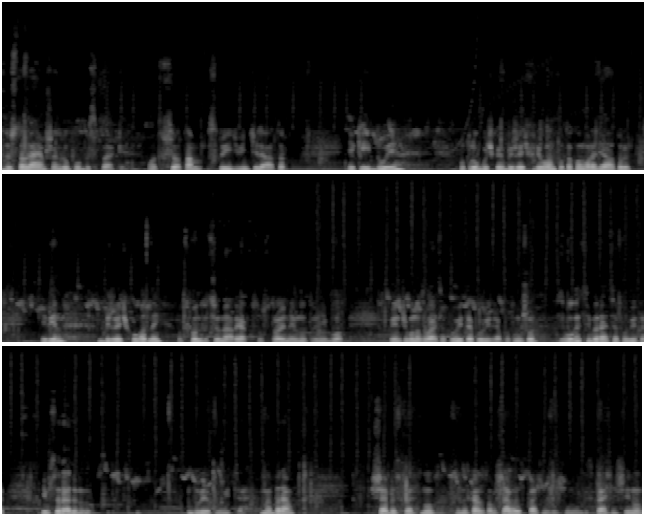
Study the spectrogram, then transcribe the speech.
і доставляємо ще групу безпеки. От все, там стоїть вентилятор, який дує, по трубочках біжить фріон по такому радіатору, і він біжить холодний, от кондиціонер, як устроєний внутрішній блок. Він чому називається повітря-повітря? Тому що з вулиці береться повітря і всередину дує повітря. Ми беремо ще безпечніший, ну, не скажу там ще безпечніший чи не безпечніший, ну,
